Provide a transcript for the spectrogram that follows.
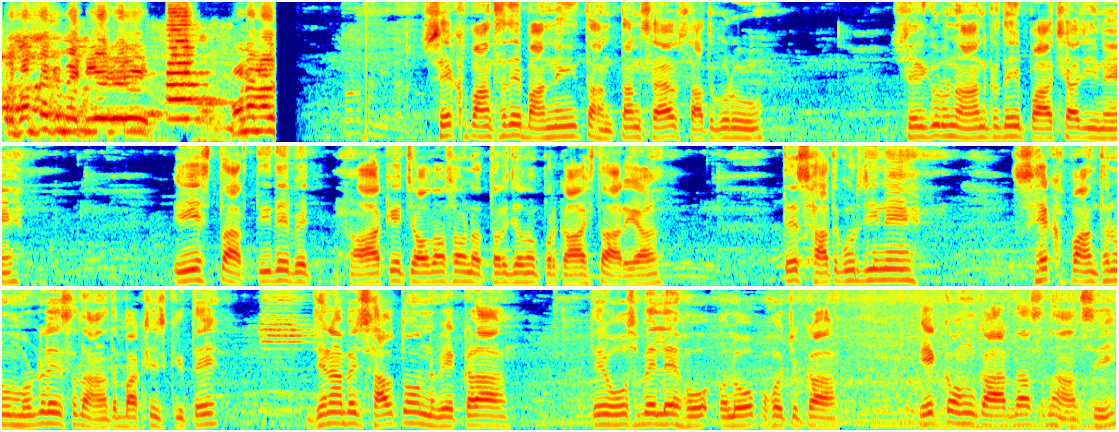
ਪ੍ਰਬੰਧਕ ਕਮੇਟੀ ਹੈ ਜਿਹੜੀ, ਉਹਨਾਂ ਨਾਲ ਸਿੱਖ ਪੰਥ ਦੇ ਬਾਨੀ ਧੰਨ ਧੰਨ ਸਾਹਿਬ ਸਤਿਗੁਰੂ, ਸ੍ਰੀ ਗੁਰੂ ਨਾਨਕ ਦੇਵ ਪਾਤਸ਼ਾਹ ਜੀ ਨੇ ਇਸ ਧਰਤੀ ਦੇ ਵਿੱਚ ਆ ਕੇ 1469 ਜਦੋਂ ਪ੍ਰਕਾਸ਼ ਧਾਰਿਆ ਤੇ ਸਤਿਗੁਰੂ ਜੀ ਨੇ ਸਿੱਖ ਪੰਥ ਨੂੰ ਮੁੱਢਲੇ ਸਿਧਾਂਤ ਬਖਸ਼ਿਸ਼ ਕੀਤੇ, ਜਿਨ੍ਹਾਂ ਵਿੱਚ ਸਭ ਤੋਂ ਨਵੇਕਲਾ ਤੇ ਉਸ ਵੇਲੇ ਹੋ, ਅਲੋਪ ਹੋ ਚੁੱਕਾ ਇੱਕ ਓੰਕਾਰ ਦਾ ਸਿਧਾਂਤ ਸੀ,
